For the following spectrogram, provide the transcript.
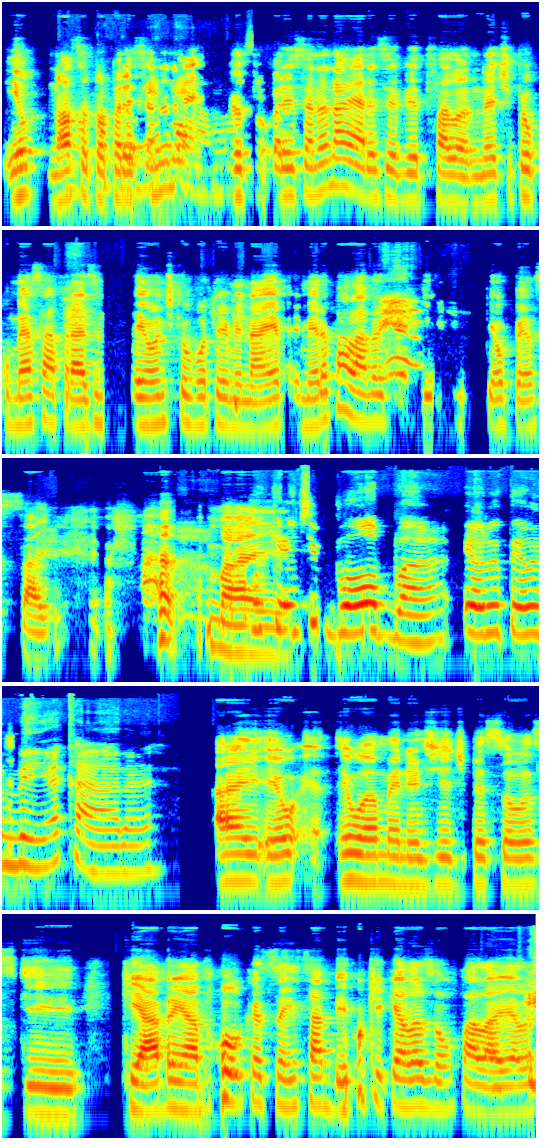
Eu, nossa, eu tô Nunca parecendo a Nay- prometemos. eu tô parecendo a Nayara Azevedo falando, né? Tipo, eu começo a frase, não sei onde que eu vou terminar, e a primeira palavra que, que eu penso sai. Mas, Porque de boba eu não tenho nem a cara. ai, eu, eu amo a energia de pessoas que, que abrem a boca sem saber o que, que elas vão falar, e elas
